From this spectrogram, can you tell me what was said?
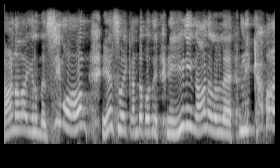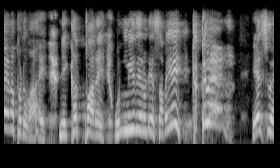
நாணலாய் இருந்த சீமோன் இயேசுவை கண்டபோது நீ இனி நாணல் அல்ல நீ கபா எனப்படுவாய். நீ கற்பாரை உன் மீது என்னுடைய சபையை கட்டுவேன். இயேசுவை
